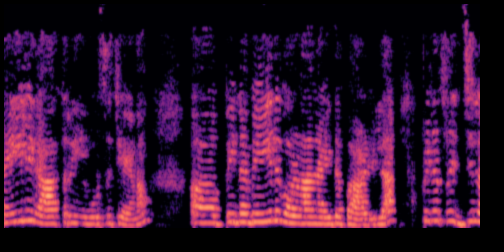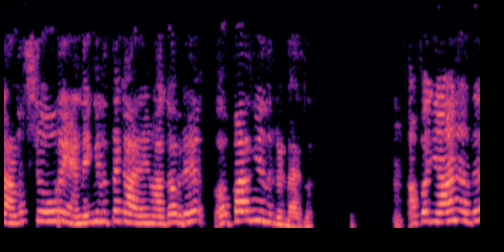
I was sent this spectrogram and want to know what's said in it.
ഡെയിലി രാത്രി യൂസ് ചെയ്യണം. പിന്നെ വെയിൽ കൊള്ളാനായിട്ട് പാടില്ല. പിന്നെ ഫ്രിഡ്ജിലാണ് സ്റ്റോർ ചെയ്യേണ്ടത്. ഇങ്ങനത്തെ കാര്യങ്ങളൊക്കെ അവർ പറഞ്ഞു തന്നിട്ടുണ്ടായിരുന്നു. അപ്പൊ ഞാനത്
